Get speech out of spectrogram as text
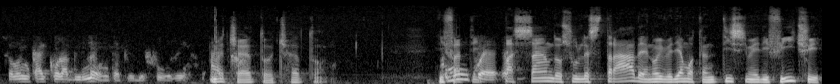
sono incalcolabilmente più diffusi. Eh, ecco. certo, certo. Infatti, Comunque, passando sulle strade, noi vediamo tantissimi edifici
